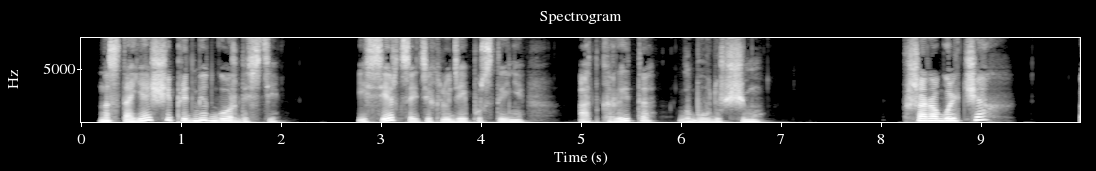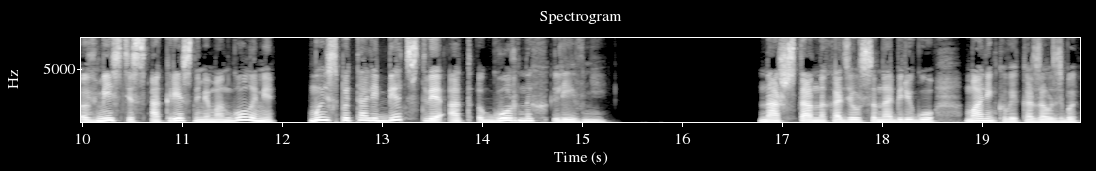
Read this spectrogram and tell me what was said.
— настоящий предмет гордости. И сердце этих людей пустыни открыто к будущему. В Шарагольчах вместе с окрестными монголами мы испытали бедствие от горных ливней. Наш стан находился на берегу маленького и, казалось бы,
